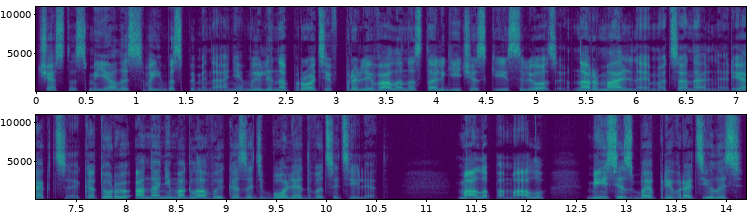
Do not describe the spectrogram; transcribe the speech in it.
часто смеялась своим воспоминаниям или, напротив, проливала ностальгические слезы. Нормальная эмоциональная реакция, которую она не могла выказать более 20 лет. Мало-помалу миссис Б превратилась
